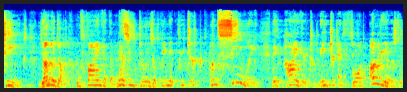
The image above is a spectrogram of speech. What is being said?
teens, young adults who find that the messy doings of being a creature unseemly. They hide their true nature and flaunt unrealistic,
